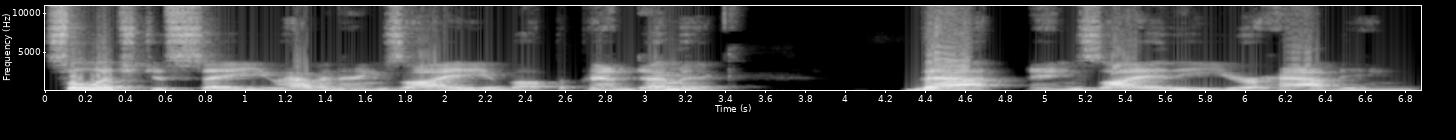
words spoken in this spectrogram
So let's just say you have an anxiety about the pandemic. That anxiety you're having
